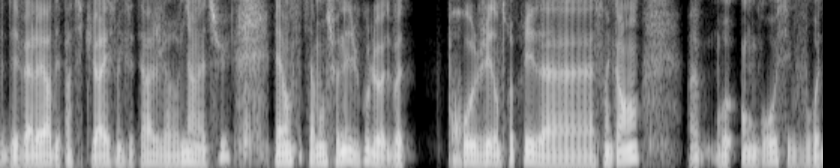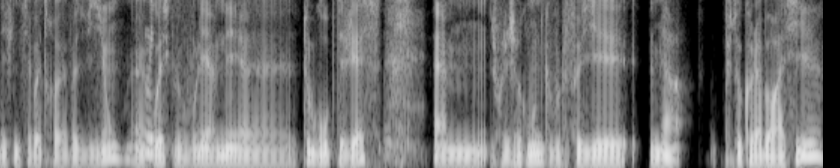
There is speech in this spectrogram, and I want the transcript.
des valeurs, des particularismes, etc. Je vais revenir là-dessus. Mais avant ça, tu as mentionné du coup votre projet d'entreprise à, 5 ans. Euh, en gros, c'est que vous redéfinissez votre, votre vision. Euh, où est-ce que vous voulez amener euh, tout le groupe TGS Je recommande que vous le faisiez de manière plutôt collaborative.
